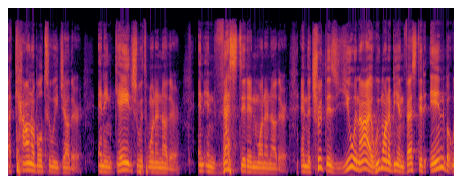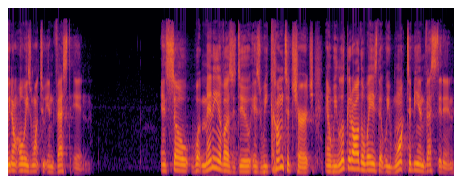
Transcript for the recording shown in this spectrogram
accountable to each other and engaged with one another and invested in one another. And the truth is, you and I, we want to be invested in, but we don't always want to invest in. And so, what many of us do is we come to church and we look at all the ways that we want to be invested in,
